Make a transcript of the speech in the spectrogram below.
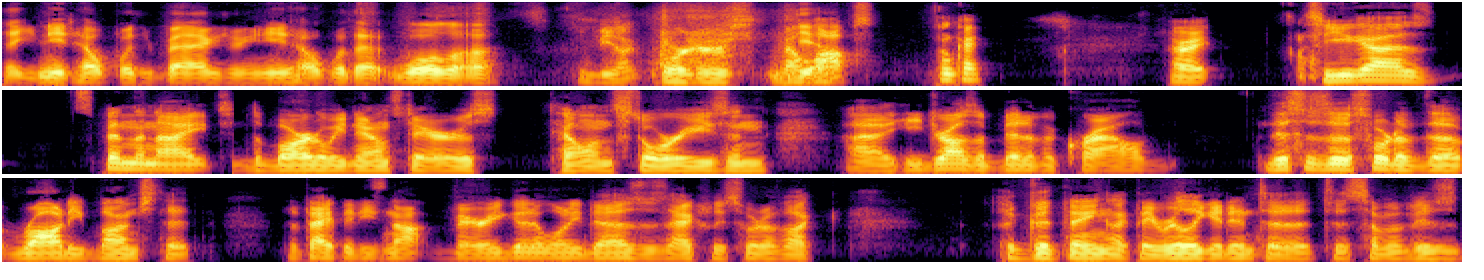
That you need help with your bags or you need help with that. We'll uh It'd be like porters, bellhops. Yeah. Okay. All right. So you guys spend the night. The bard will be downstairs telling stories, and uh, he draws a bit of a crowd. This is a sort of the rowdy bunch that the fact that he's not very good at what he does is actually sort of like a good thing. Like they really get into to some of his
